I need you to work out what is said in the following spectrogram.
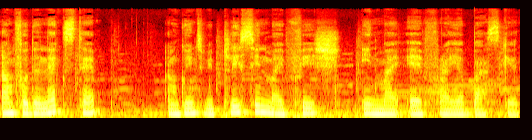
And for the next step, I'm going to be placing my fish in my air fryer basket.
